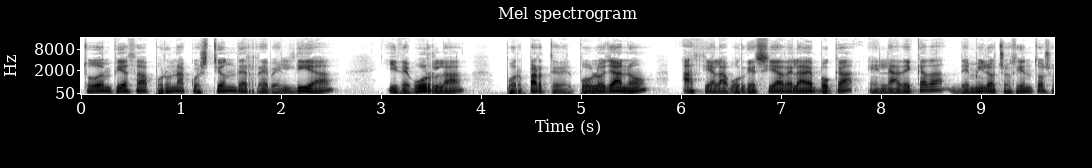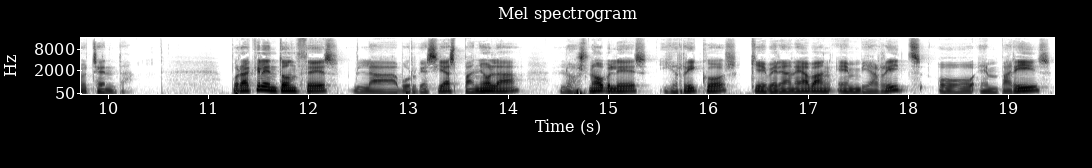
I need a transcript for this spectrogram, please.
todo empieza por una cuestión de rebeldía y de burla por parte del pueblo llano hacia la burguesía de la época en la década de 1880. Por aquel entonces, la burguesía española, los nobles y ricos que veraneaban en Biarritz o en París,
